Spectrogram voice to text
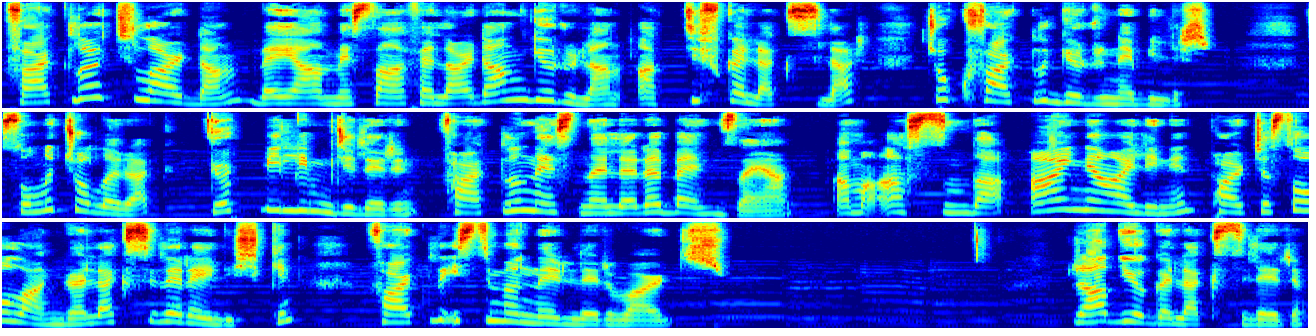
Farklı açılardan veya mesafelerden görülen aktif galaksiler çok farklı görünebilir. Sonuç olarak gökbilimcilerin farklı nesnelere benzeyen ama aslında aynı ailenin parçası olan galaksilere ilişkin farklı isim önerileri vardır. Radyo galaksileri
